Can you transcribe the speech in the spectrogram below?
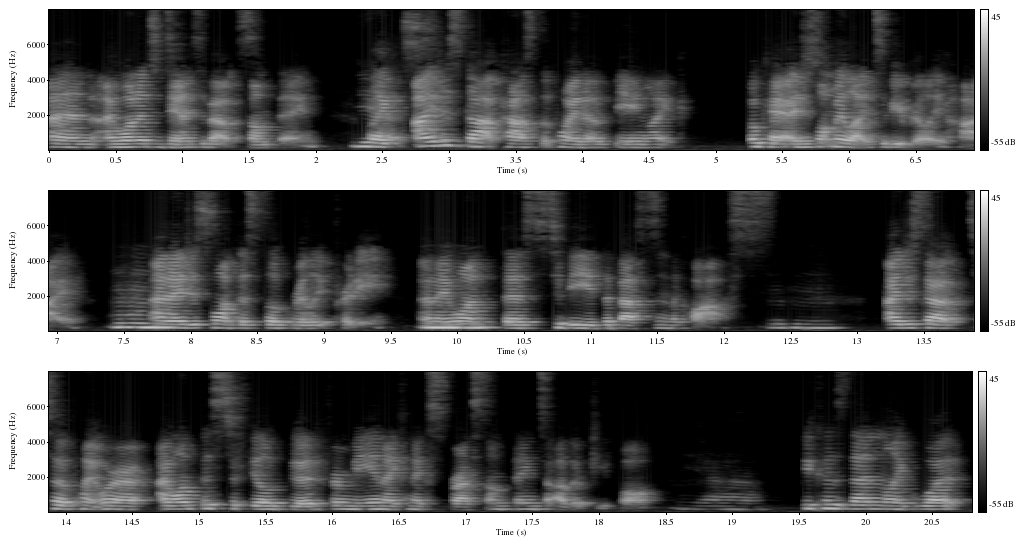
And I wanted to dance about something. Yes. Like I just got past the point of being like, okay, I just want my leg to be really high. Mhm. And I just want this to look really pretty. And I Mhm. want this to be the best in the class. Mhm. I just got to a point where I want this to feel good for me and I can express something to other people. Yeah. Because then like what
